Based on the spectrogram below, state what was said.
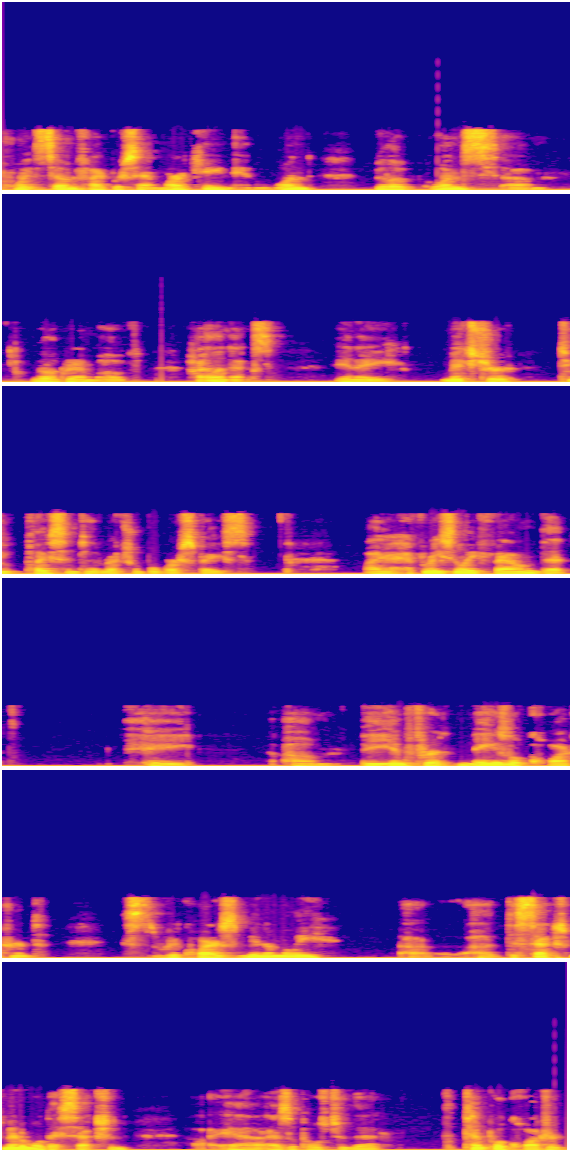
0.75% marcaine, and 1, milli, 1 um, milligram of Hylenex in a mixture to place into the retrobulbar space. I have recently found that a um, the infranasal quadrant requires minimally uh, uh, minimal dissection uh, as opposed to the, the temporal quadrant,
